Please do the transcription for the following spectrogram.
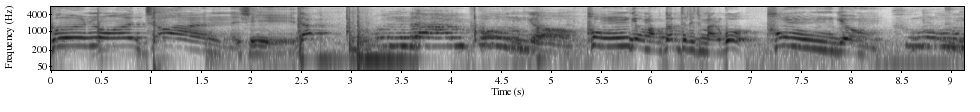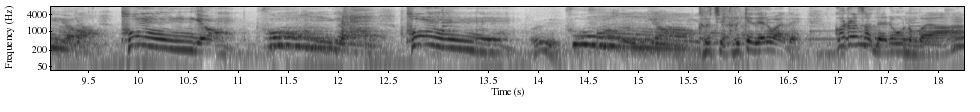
근호천 시작. 분담 풍경. 풍경 하고 떨어뜨리지 말고 풍경. 풍경. 풍경. 풍경 풍. 풍경. 그렇지 그렇게 내려와야 돼. 끌어서 내려오는 거야.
